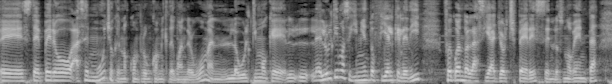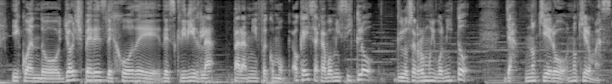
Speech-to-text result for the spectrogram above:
Este, pero hace mucho que no compro un cómic de Wonder Woman. Lo último que, el el último seguimiento fiel que le di fue cuando la hacía George Pérez en los 90 y cuando George Pérez dejó de, escribirla, para mí fue como, ok, se acabó mi ciclo, lo cerró muy bonito, ya, no quiero, no quiero más.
